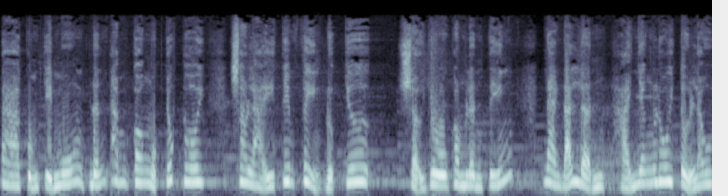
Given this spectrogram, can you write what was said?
Ta cũng chỉ muốn đến thăm con một chút thôi, sao lại thêm phiền được chứ?" Sở Du không lên tiếng, nàng đã lệnh hạ nhân lui từ lâu,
